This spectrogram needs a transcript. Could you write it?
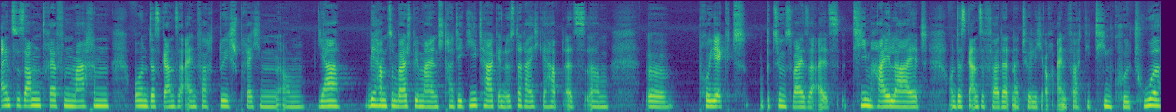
ein Zusammentreffen machen und das Ganze einfach durchsprechen. Ähm, ja, wir haben zum Beispiel mal einen Strategietag in Österreich gehabt als ähm, äh, Projekt beziehungsweise als Team-Highlight. Und das Ganze fördert natürlich auch einfach die Teamkultur,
